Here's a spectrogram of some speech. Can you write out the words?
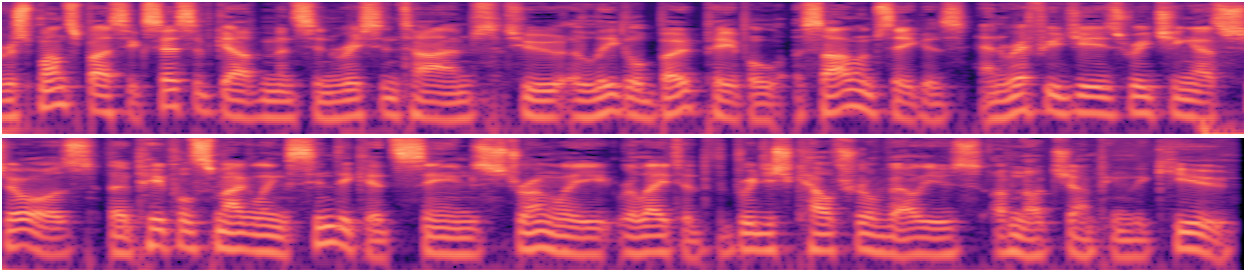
The response by successive governments in recent times to illegal boat people, asylum seekers, and refugees reaching our shores, though people smuggling syndicates seems strongly related to the British cultural values of not jumping the queue.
